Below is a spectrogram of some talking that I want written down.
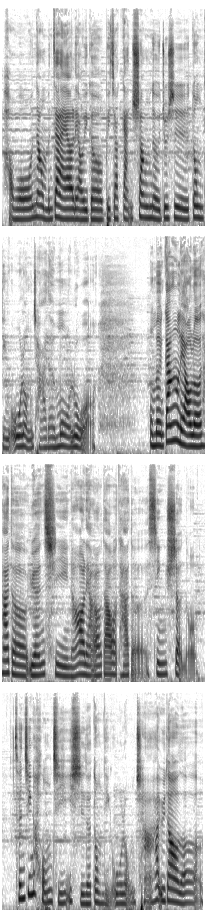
好哦，那我们再来要聊一个比较感伤的，就是洞顶乌龙茶的没落。我们刚聊了它的缘起，然后聊到它的兴盛哦。曾经红极一时的洞顶乌龙茶，它遇到了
